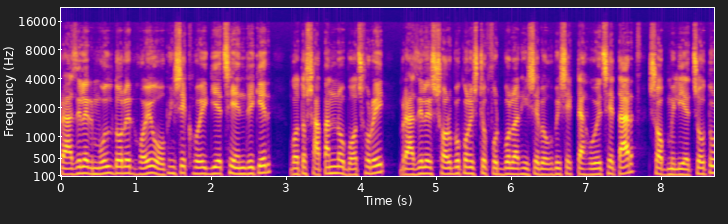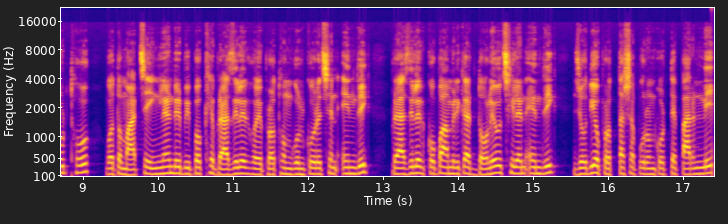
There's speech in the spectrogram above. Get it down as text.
ব্রাজিলের মূল দলের হয়েও অভিষেক হয়ে গিয়েছে এনরিকের গত সাতান্ন বছরে ব্রাজিলের সর্বকনিষ্ঠ ফুটবলার হিসেবে অভিষেকটা হয়েছে তার। সব মিলিয়ে চতুর্থ। গত মার্চে ইংল্যান্ডের বিপক্ষে ব্রাজিলের হয়ে প্রথম গোল করেছেন এন্দ্রিক ব্রাজিলের কোপা আমেরিকার দলেও ছিলেন এন্দ্রিক যদিও প্রত্যাশা পূরণ করতে পারেননি।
